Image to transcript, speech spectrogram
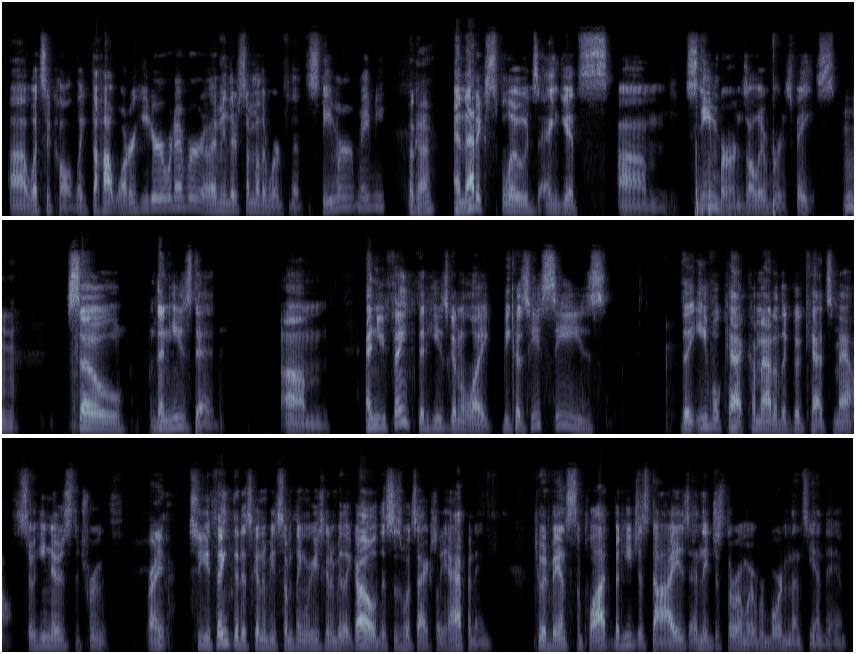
uh what's it called? Like the hot water heater or whatever. I mean, there's some other word for that. The steamer, maybe? Okay. And that explodes and gets um steam burns all over his face. Hmm. So then he's dead. Um, and you think that he's gonna like because he sees the evil cat come out of the good cat's mouth, so he knows the truth. Right. So you think that it's gonna be something where he's gonna be like, "Oh, this is what's actually happening," to advance the plot. But he just dies, and they just throw him overboard, and that's the end of him.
